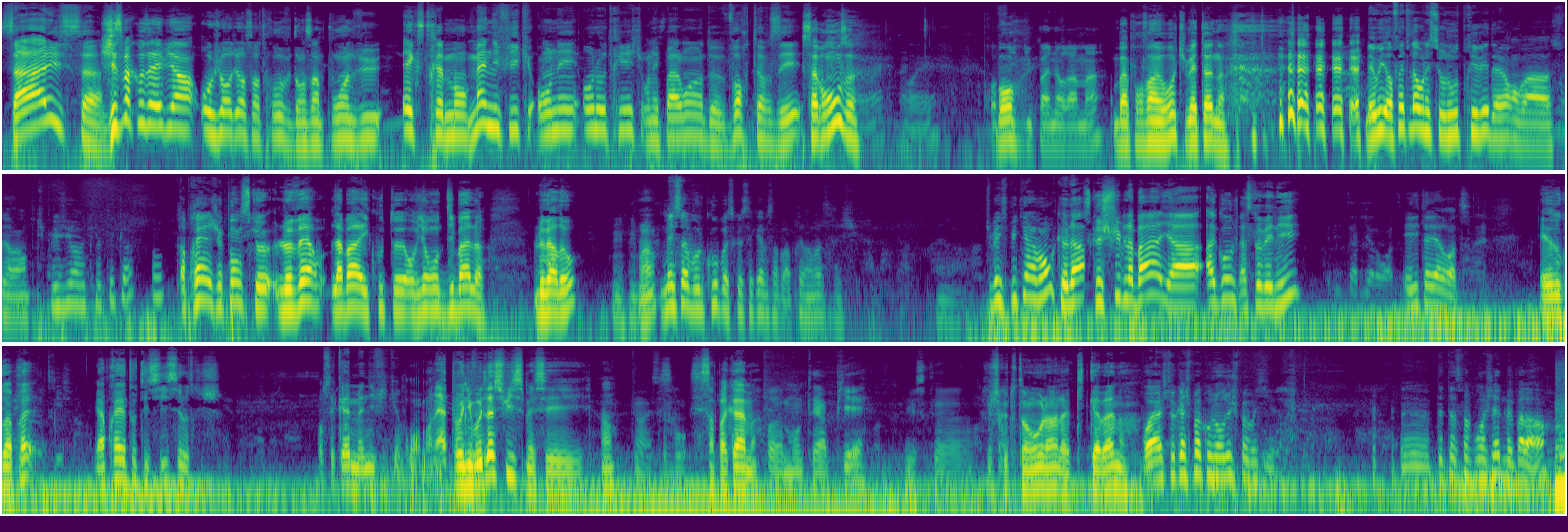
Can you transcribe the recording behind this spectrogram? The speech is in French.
Salut J'espère que vous allez bien. Aujourd'hui, on se retrouve dans un point de vue extrêmement magnifique. On est en Autriche, on n'est pas loin de Wortersee. Ça bronze? Ouais. Profite Bon. du panorama. Bah pour 20 euros, tu m'étonnes. Mais oui, en fait là, on est sur une route privée. D'ailleurs, on va se faire un petit plaisir avec le TK. hein. Après, je pense que le verre là-bas, il coûte euh, environ 10 balles le verre d'eau. Voilà. Mais ça vaut le coup parce que c'est quand même sympa. Après, 20 balles, ça fait chier. Tu m'expliquais avant que là, ce que je filme là-bas, il y a à gauche la Slovénie L'Italie à droite. et l'Italie à droite. Et donc après, et après tout ici, c'est l'Autriche. Bon, c'est quand même magnifique. hein. Bon, on est un peu au niveau de la Suisse, mais c'est, hein, Ouais, c'est beau. c'est sympa quand même. Faut monter à pied jusque. Jusque tout en haut là, la petite cabane. Ouais, je te cache pas qu'aujourd'hui je suis pas motivé. Euh, Peut-être la semaine prochaine, mais pas là. hein.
